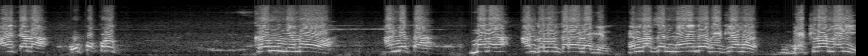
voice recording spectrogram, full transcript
आणि त्याला उपकृत क्रम नेमावा अन्यथा मला आंदोलन करावं लागेल. यांना जर न्याय न भेटल्यामुळं भेटला नाही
